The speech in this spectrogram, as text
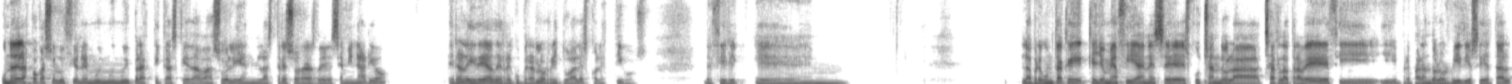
una de las pocas soluciones muy, muy, muy prácticas que daba Sueli en las tres horas de seminario era la idea de recuperar los rituales colectivos decir, eh, la pregunta que, yo me hacía en ese, escuchando la charla otra vez y, preparando los vídeos y de tal,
